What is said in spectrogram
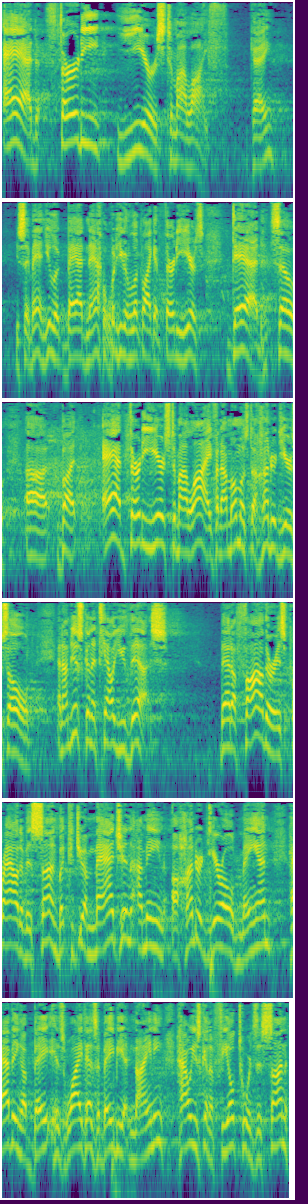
add 30 years to my life. Okay? You say, man, you look bad now. What are you going to look like in 30 years? Dead. So, uh, but add 30 years to my life and I'm almost 100 years old. And I'm just going to tell you this. That a father is proud of his son, but could you imagine, I mean, a hundred year old man having a ba- his wife has a baby at 90, how he's going to feel towards his son?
